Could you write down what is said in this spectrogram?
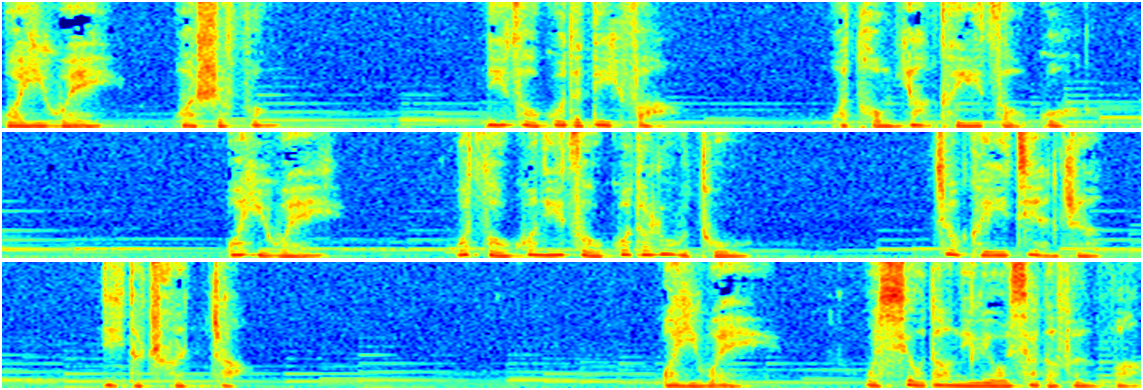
我以为我是风，你走过的地方，我同样可以走过。我以为我走过你走过的路途，就可以见证你的成长。我以为我嗅到你留下的芬芳，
